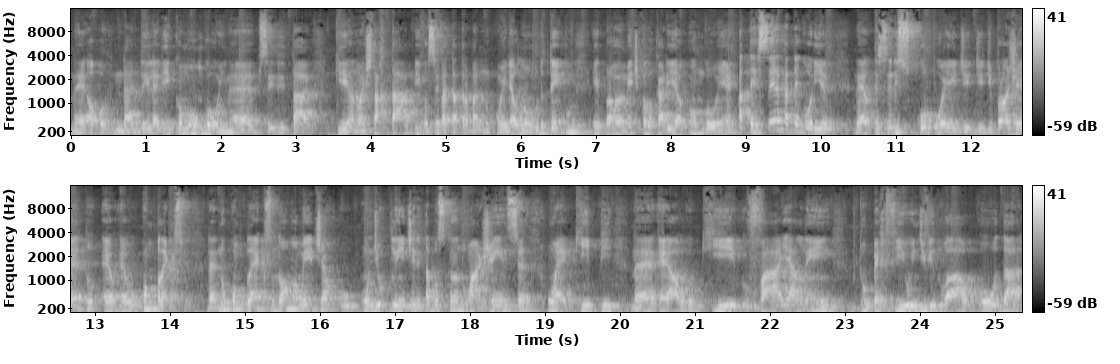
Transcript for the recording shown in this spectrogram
né, a oportunidade dele ali como ongoing, né? Se ele está criando uma startup e você vai estar tá trabalhando com ele ao longo do tempo, ele provavelmente colocaria ongoing aí. A terceira categoria, né, o terceiro escopo aí de, de, de projeto é, é o complexo. Né? No complexo, normalmente é onde o cliente está buscando uma agência, uma equipe, né? é algo que vai além do perfil individual ou da,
